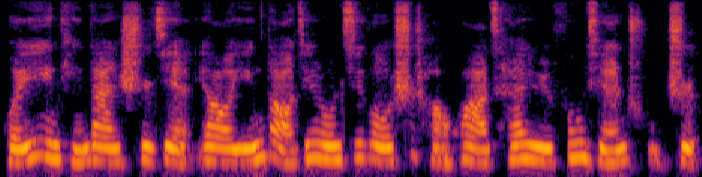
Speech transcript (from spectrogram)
回应停贷事件，要引导金融机构市场化参与风险处置。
